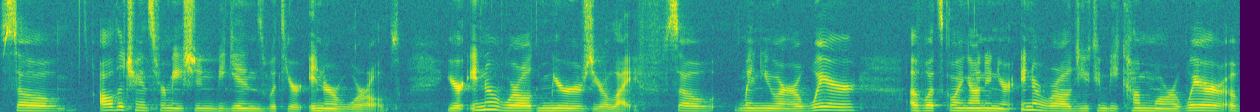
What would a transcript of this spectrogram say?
So, all the transformation begins with your inner world. Your inner world mirrors your life. So, when you are aware of what's going on in your inner world, you can become more aware of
